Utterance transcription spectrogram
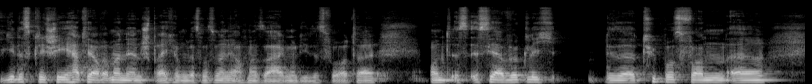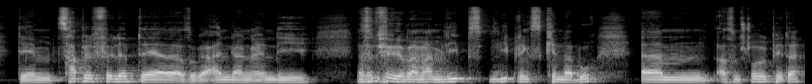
jedes Klischee hat ja auch immer eine Entsprechung, das muss man ja auch mal sagen, und jedes Vorurteil. Und es ist ja wirklich dieser Typus von äh, dem Zappel-Philipp, der sogar Eingang in die, das sind wir bei meinem Liebs, Lieblingskinderbuch ähm, aus dem Struwelpeter,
